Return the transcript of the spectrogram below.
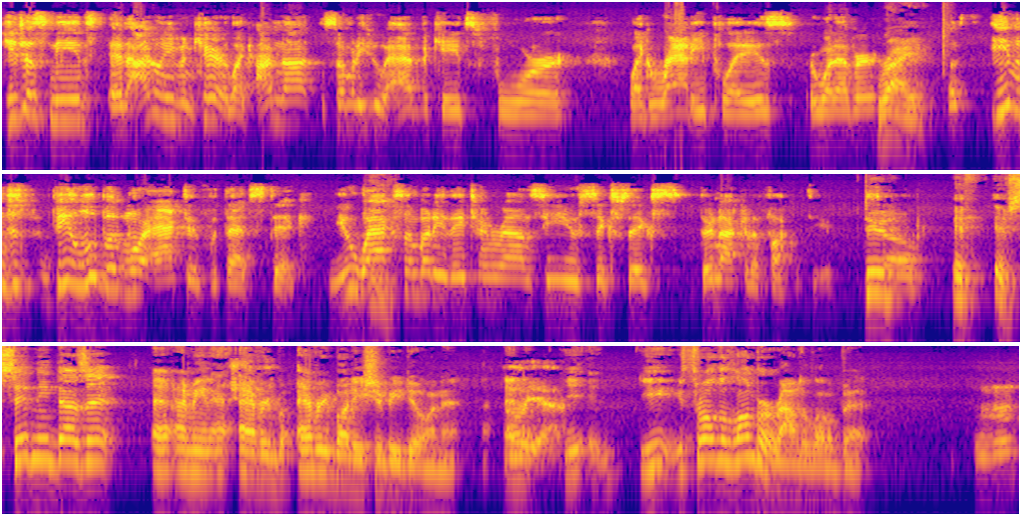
He just needs, and I don't even care. Like, I'm not somebody who advocates for, like ratty plays or whatever. Right. But even just be a little bit more active with that stick. You Mm. whack somebody, they turn around, see you six six. They're not going to fuck with you, Dude, So, if if Sidney does it, I mean every, everybody should be doing it. Oh, yeah. You, you, throw the lumber around a little bit. mhm.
